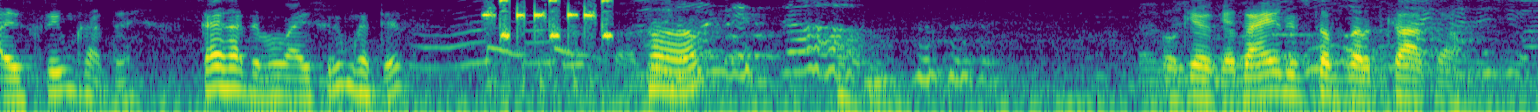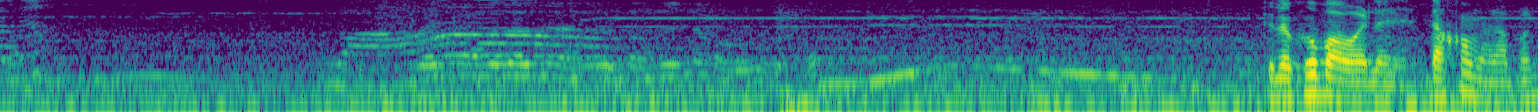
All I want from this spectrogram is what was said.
आईस्क्रीम खाते. काय खाते बाबा? आईस्क्रीम खातेस? हां. Don't disturb. ओके ओके नाही डिस्टर्ब करत. का का तिला खूप आवडले दाखव मला पण.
